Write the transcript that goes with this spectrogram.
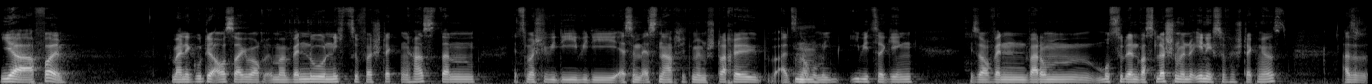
Ja, voll. Meine gute Aussage war auch immer, wenn du nichts zu verstecken hast, dann jetzt zum Beispiel wie die, wie die SMS-Nachricht mit dem Strache, als es noch um Ibiza ging, ist auch, wenn, warum musst du denn was löschen, wenn du eh nichts zu verstecken hast? Also,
